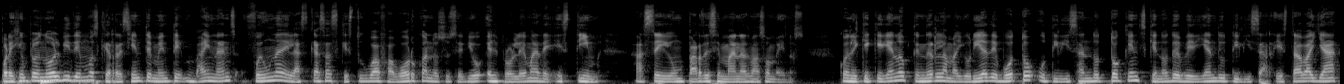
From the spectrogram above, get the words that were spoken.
Por ejemplo, no olvidemos que recientemente Binance fue una de las casas que estuvo a favor cuando sucedió el problema de Steam, hace un par de semanas más o menos, con el que querían obtener la mayoría de voto utilizando tokens que no deberían de utilizar. Estaba ya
